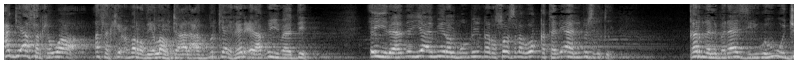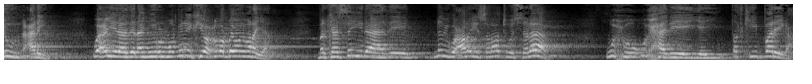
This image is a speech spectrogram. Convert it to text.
xaggii aarka waa aarkii cumar radi allahu taala canhu markii ay reer ciraaq u yimaadeen ay yidhaahdeen ya amiir almuminiin rasul sl waqata liahli mashriqi qarna almanaazili wahuwa jawrun calayna waxay yidhahdeen amiirulmuminiinkiio cumar bay u imanayaan. Markaasay yidhaahdeen nebigu calayhi salaatu wasalaam wuxuu u xadeeyey dadkii bariga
